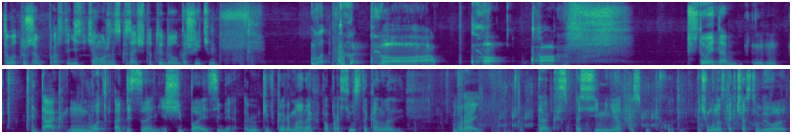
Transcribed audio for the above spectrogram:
Ты вот уже просто действительно можно сказать, что ты долгожитель. Вот. Что это? Так, вот описание. Щипает себе руки в карманах, попросил стакан воды. В рай. Так, спаси меня от космой пехоты. Почему нас так часто убивают?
